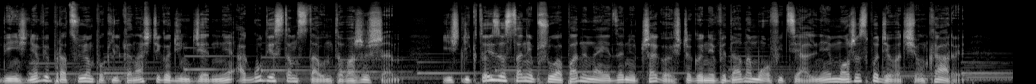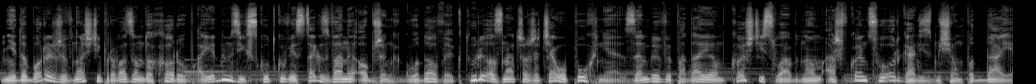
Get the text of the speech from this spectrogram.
Więźniowie pracują po kilkanaście godzin dziennie, a głód jest tam stałym towarzyszem. Jeśli ktoś zostanie przyłapany na jedzeniu czegoś, czego nie wydano mu oficjalnie, może spodziewać się kary. Niedobory żywności prowadzą do chorób, a jednym z ich skutków jest tak zwany obrzęk głodowy, który oznacza, że ciało puchnie, zęby wypadają, kości słabną, aż w końcu organizm się poddaje.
